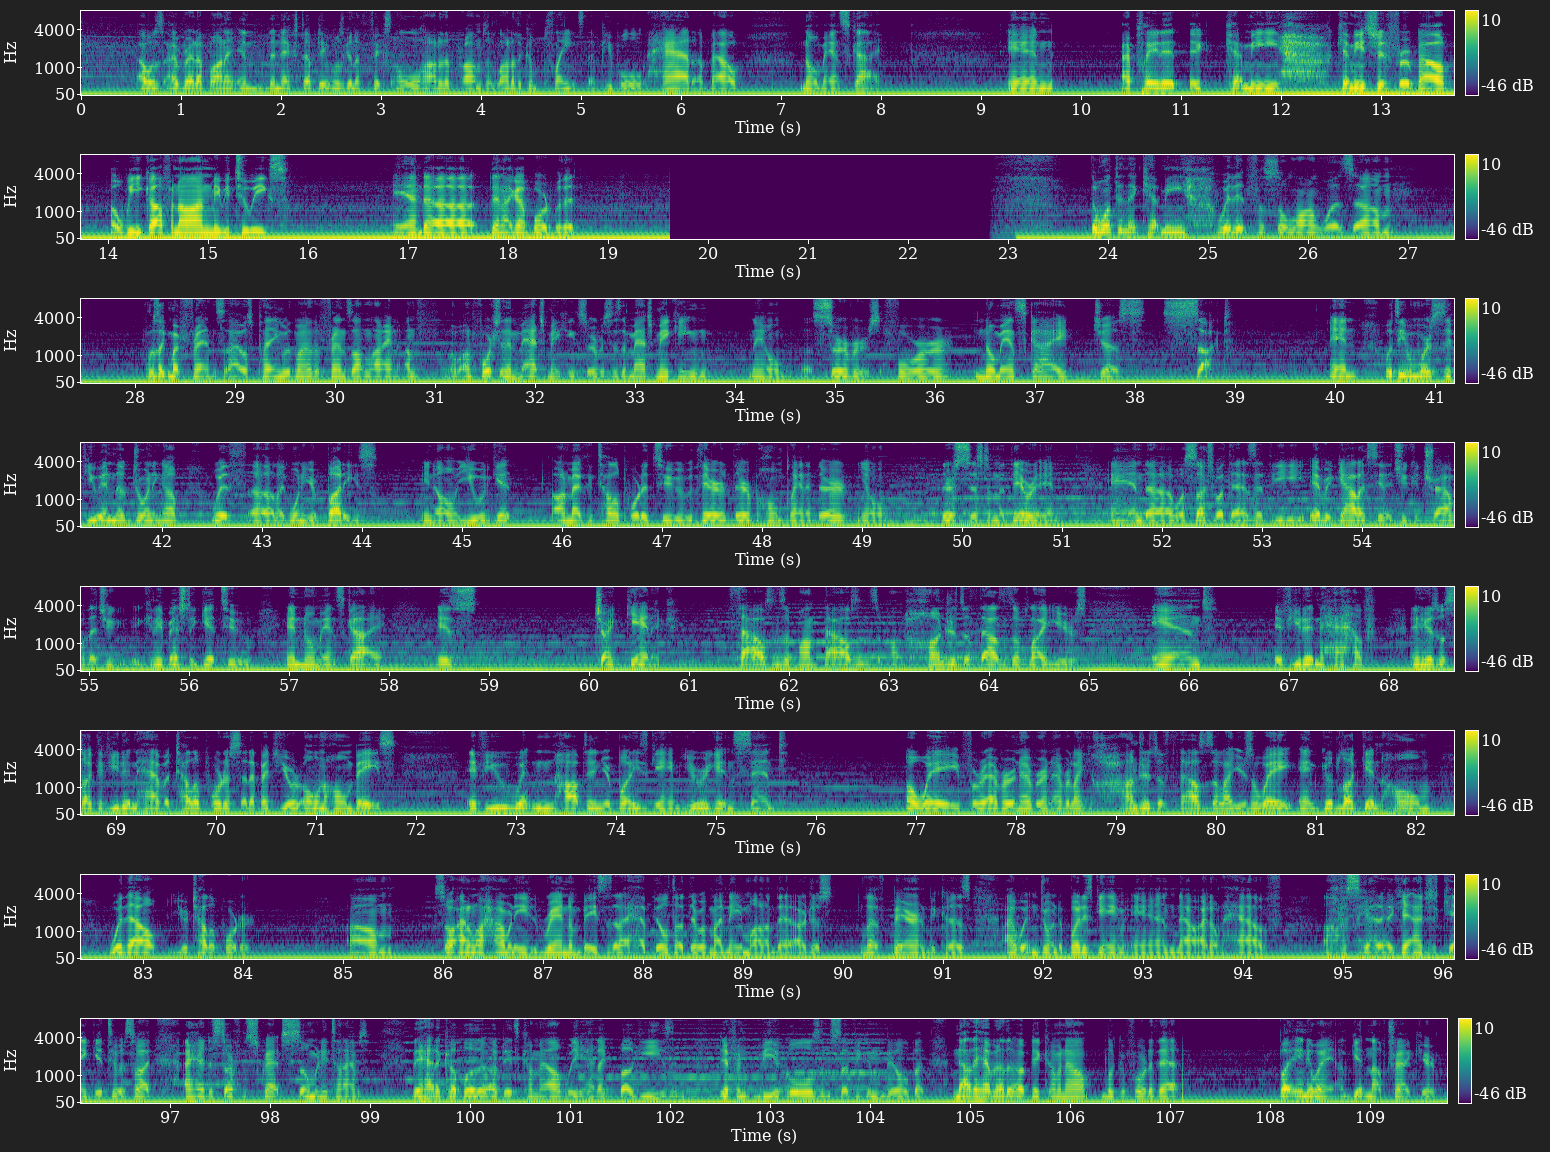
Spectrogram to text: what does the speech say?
I was I read up on it, and the next update was going to fix a lot of the problems, a lot of the complaints that people had about No Man's Sky. And I played it. It kept me kept me interested for about a week off and on, maybe two weeks, and uh, then I got bored with it. The one thing that kept me with it for so long was um, was like my friends. I was playing with my other friends online. unfortunately, the matchmaking services, the matchmaking, you know, uh, servers for No Man's Sky just sucked. And what's even worse is if you end up joining up with uh, like one of your buddies, you know, you would get automatically teleported to their their home planet, their you know, their system that they were in. And uh, what sucks about that is that the every galaxy that you could travel, that you can eventually get to in No Man's Sky, is gigantic, thousands upon thousands upon hundreds of thousands of light years. And if you didn't have, and here's what sucked, if you didn't have a teleporter set up at your own home base, if you went and hopped in your buddy's game, you were getting sent away forever and ever and ever, like hundreds of thousands of light years away, and good luck getting home without your teleporter. Um, so I don't know how many random bases that I have built out there with my name on them that are just left barren because I went and joined a buddy's game and now I don't have. Obviously, I, I can't. I just can't get to it. So I I had to start from scratch so many times. They had a couple other updates come out where you had like buggies and different vehicles and stuff you can build. But now they have another update coming out. Looking forward to that. But anyway, I'm getting off track here.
